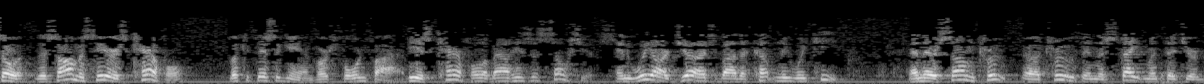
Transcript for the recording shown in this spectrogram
So the psalmist here is careful Look at this again, verse 4 and 5. He is careful about his associates. And we are judged by the company we keep. And there's some truth, uh, truth in the statement that you're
